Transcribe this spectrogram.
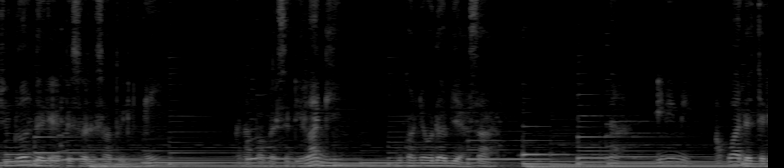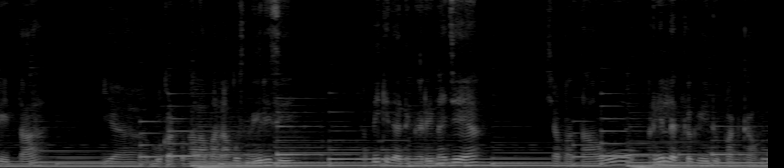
Judul dari episode 1 ini, Kenapa bersedih lagi? Bukannya udah biasa? Nah, ini nih, aku ada cerita, ya bukan pengalaman aku sendiri sih, tapi kita dengerin aja ya. Siapa tahu relate ke kehidupan kamu.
